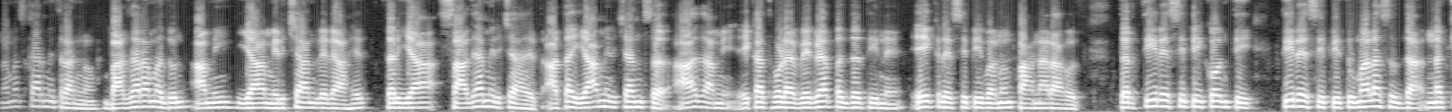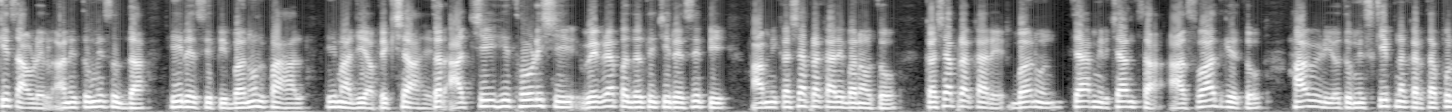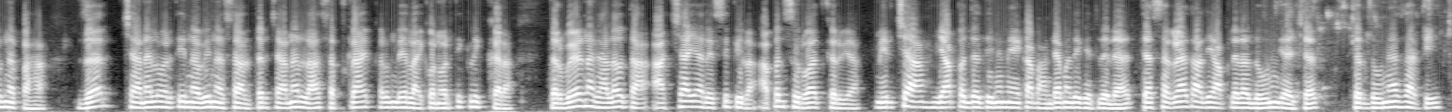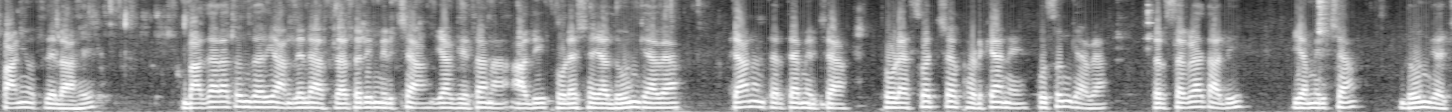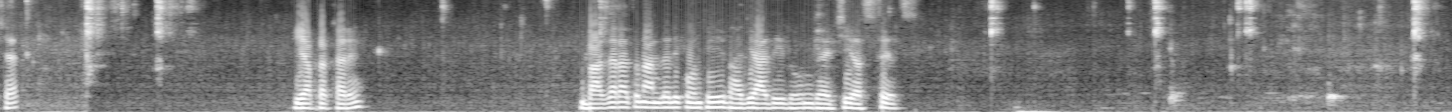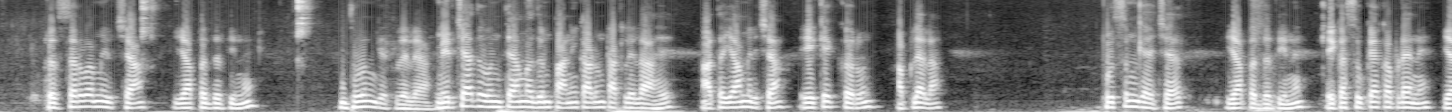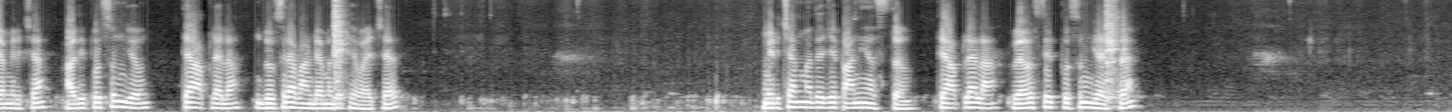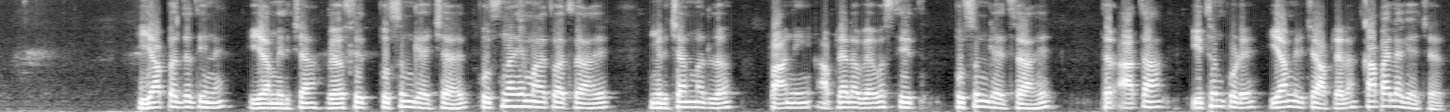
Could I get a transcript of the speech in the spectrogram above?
नमस्कार मित्रांनो. बाजारामधून आम्ही या मिरच्या आणलेल्या आहेत. तर या साध्या मिरच्या आहेत. आता या मिरच्यांचं आज आम्ही एका थोड्या वेगळ्या पद्धतीने एक रेसिपी बनवून पाहणार आहोत. तर ती रेसिपी कोणती? ती रेसिपी तुम्हाला सुद्धा नक्कीच आवडेल आणि तुम्ही सुद्धा ही रेसिपी बनवून पाहाल ही माझी अपेक्षा आहे. तर आजची ही थोडीशी वेगळ्या पद्धतीची रेसिपी आम्ही कशा प्रकारे बनवतो कशा प्रकारे बनवून त्या मिरच्यांचा आस्वाद घेतो हा व्हिडिओ तुम्ही स्किप न करता पूर्ण पहा. जर चॅनलवरती नवीन असाल तर चॅनलला सबस्क्राईब करून बेल आयकॉनवरती क्लिक करा. तर वेळ न घालवता आजच्या या रेसिपीला आपण सुरुवात करूया. मिरच्या या पद्धतीने मी एका भांड्यामध्ये घेतलेल्या आहेत. त्या सगळ्यात आधी आपल्याला धुवून घ्यायच्यात. तर धुण्यासाठी पाणी ओतलेलं आहे. बाजारातून जरी आणलेल्या असल्या तरी मिरच्या या घेताना आधी थोड्याशा या धुवून घ्याव्या. त्यानंतर त्या मिरच्या थोड्या स्वच्छ फडक्याने पुसून घ्याव्या. तर सगळ्यात आधी या मिरच्या धुवून घ्यायच्यात. या प्रकारे. बाजारातून आणलेली कोणतीही भाजी आधी धुवून घ्यायची असतेच. तर सर्व मिरच्या या पद्धतीने धुवून घेतलेल्या. मिरच्या धुवून त्यामधून पाणी काढून टाकलेलं आहे. आता या मिरच्या एक एक करून आपल्याला पुसून घ्यायच्या आहेत या पद्धतीने. एका सुक्या कपड्याने या मिरच्या आधी पुसून घेऊन त्या आपल्याला दुसऱ्या भांड्यामध्ये ठेवायच्या आहेत. मिरच्यांमध्ये जे पाणी असतं ते आपल्याला व्यवस्थित पुसून घ्यायचं आहे. या पद्धतीने या मिरच्या व्यवस्थित पुसून घ्यायच्या आहेत. पुसणं हे महत्त्वाचं आहे. मिरच्यांमधलं पाणी आपल्याला व्यवस्थित पुसून घ्यायचं आहे. तर आता इथून पुढे या मिरच्या आपल्याला कापायला घ्यायच्या आहेत.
